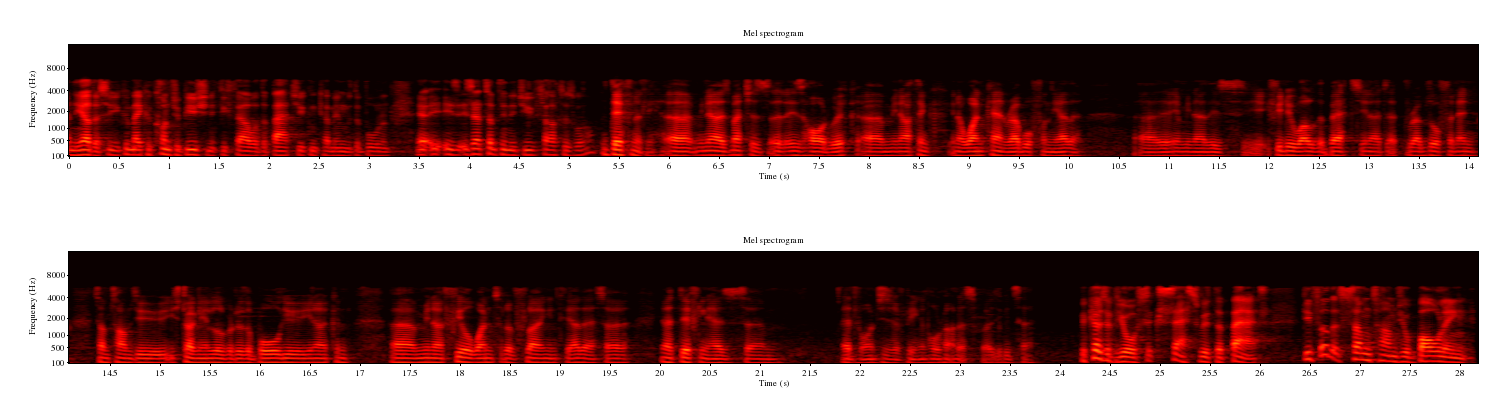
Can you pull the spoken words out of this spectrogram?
and the other so you can make a contribution if you fail with the bat you can come in with the ball and uh, is, is that something that you felt as well? Definitely um, you know as much as it is hard work um, you know I think you know one can rub off on the other I mean, you know, if you do well with the bats, you know, it, it, rubs off, and then sometimes you you're struggling a little bit with the ball, you you know can um, you know feel one sort of flowing into the other. So you know, it definitely has um, advantages of being an all-rounder, I suppose you could say. Because of your success with the bat, do you feel that sometimes your bowling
